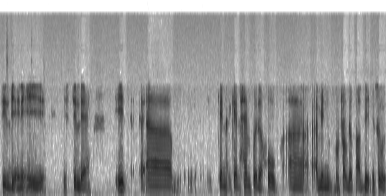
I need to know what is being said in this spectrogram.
still the DNAA is still there, it uh, can can hamper the hope. Uh, I mean, from the public. So,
